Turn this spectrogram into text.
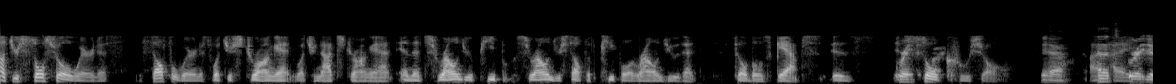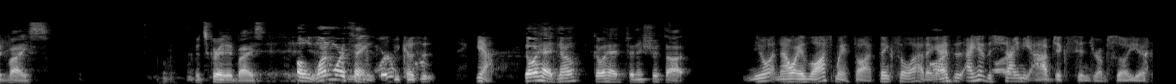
out your social awareness, self awareness, what you're strong at, what you're not strong at, and then surround your people, surround yourself with people around you that fill those gaps is is Great so advice. crucial. Yeah, I- that's I- great advice. It's great advice. Oh, one more thing. Because it, yeah, Go ahead. No, go ahead. Finish your thought. you know what? Now I lost my thought. Thanks a lot. I have the, I have the shiny object syndrome, so yeah.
